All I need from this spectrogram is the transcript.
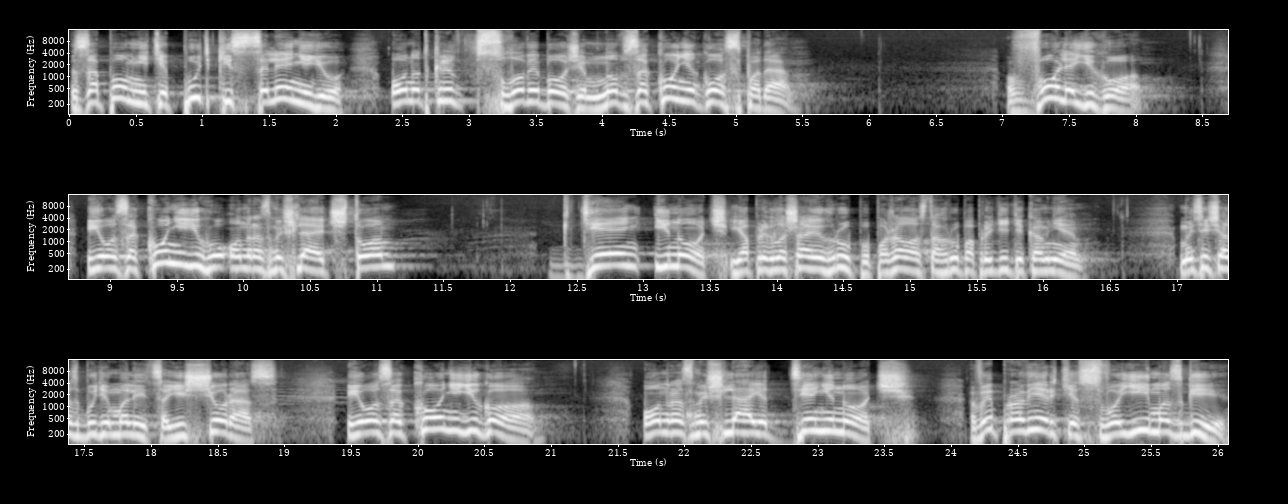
Запомните, путь к исцелению, он открыт в Слове Божьем, но в законе Господа. Воля Его. И о законе Его он размышляет, что? День и ночь. Я приглашаю группу. Пожалуйста, группа, придите ко мне. Мы сейчас будем молиться еще раз. И о законе Его Он размышляет день и ночь. Вы проверьте свои мозги.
